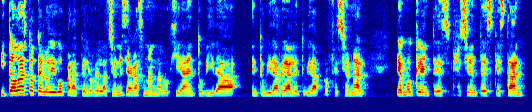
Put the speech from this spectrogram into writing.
Y todo esto te lo digo para que lo relaciones y hagas una analogía en tu vida, en tu vida real, en tu vida profesional. Tengo clientes recientes que están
